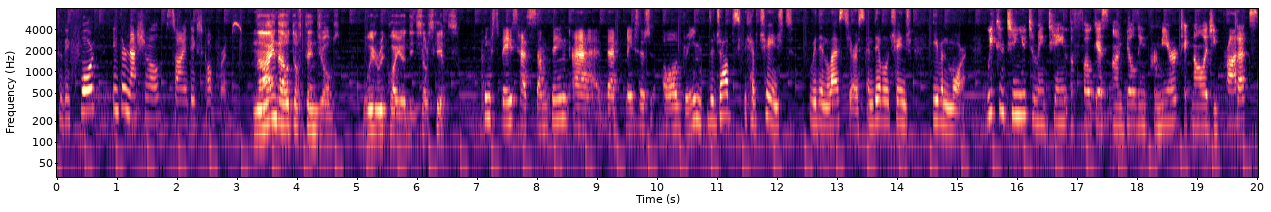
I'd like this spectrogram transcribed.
to the fourth International Scientix Conference. Nine out of 10 jobs will require digital skills. I think space has something uh, that makes us all dream. The jobs have changed within last years and they will change even more. We continue to maintain a focus on building premier technology products,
